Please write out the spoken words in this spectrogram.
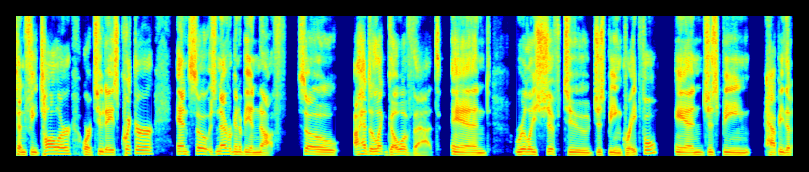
10 feet taller or two days quicker. And so it was never going to be enough. So I had to let go of that and really shift to just being grateful and just being happy that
